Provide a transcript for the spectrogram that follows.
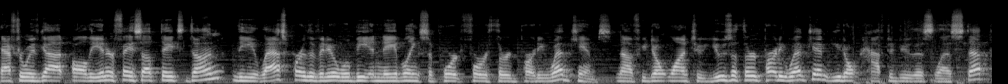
After we've got all the interface updates done, the last part of the video will be enabling support for third-party webcams. Now, if you don't want to use a third-party webcam, you don't have to do this last step,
